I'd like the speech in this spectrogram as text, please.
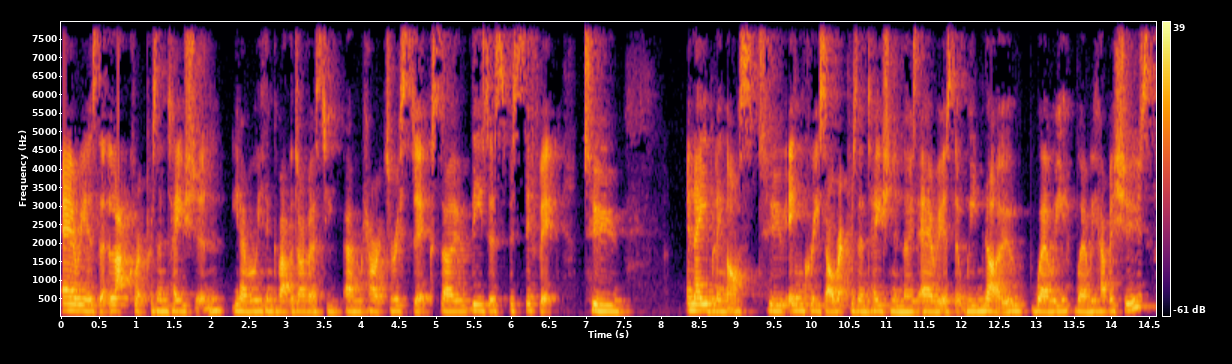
areas that lack representation. You know, when we think about the diversity um, characteristics, so these are specific to enabling us to increase our representation in those areas that we know where we where we have issues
